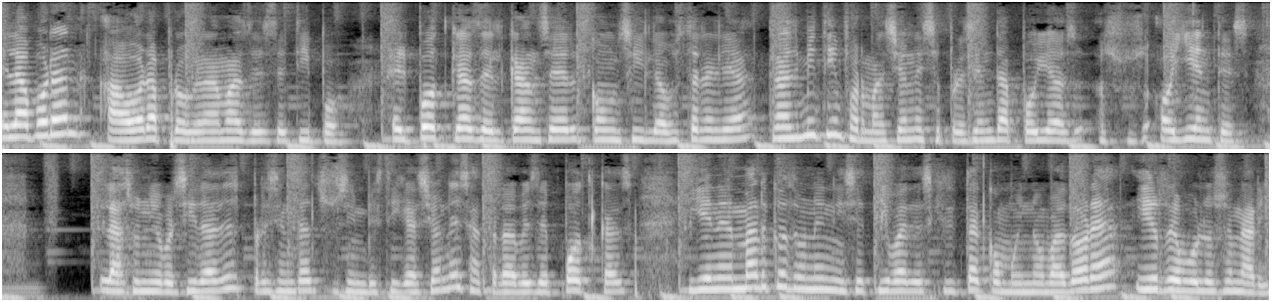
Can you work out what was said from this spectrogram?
elaboran ahora programas de este tipo. El podcast del Cancer Council Australia transmite informaciones y presenta apoyo a sus oyentes. Las universidades presentan sus investigaciones a través de podcasts y en el marco de una iniciativa descrita como innovadora y revolucionaria.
